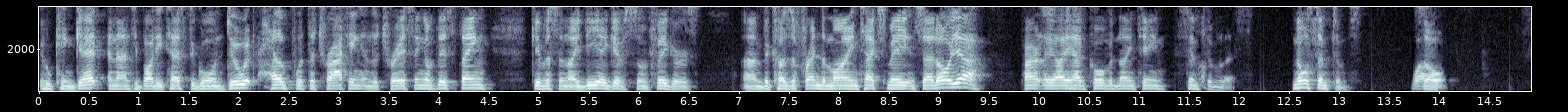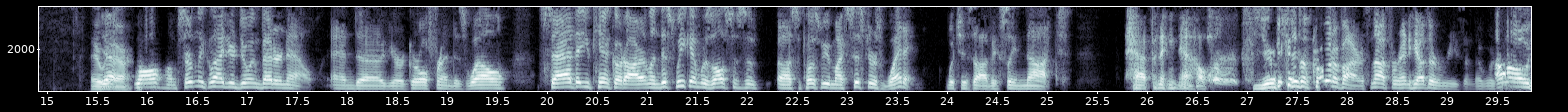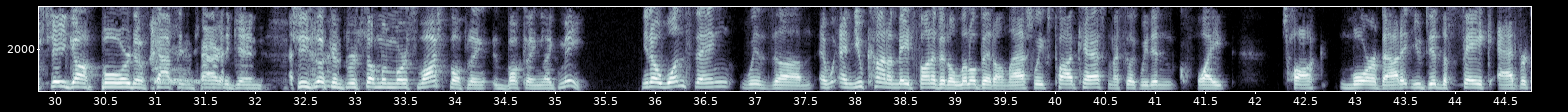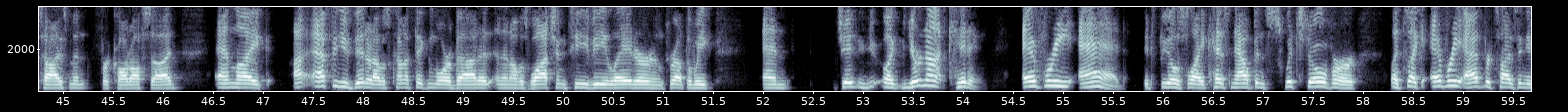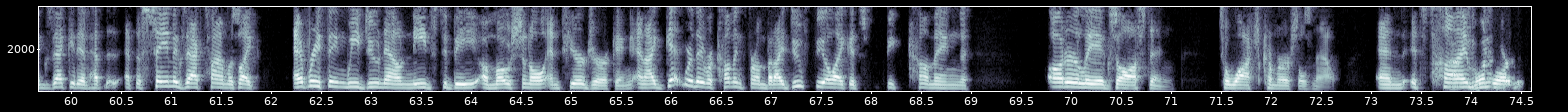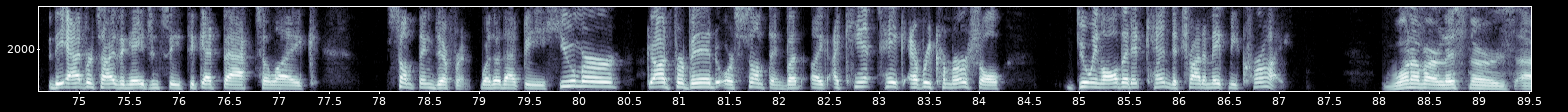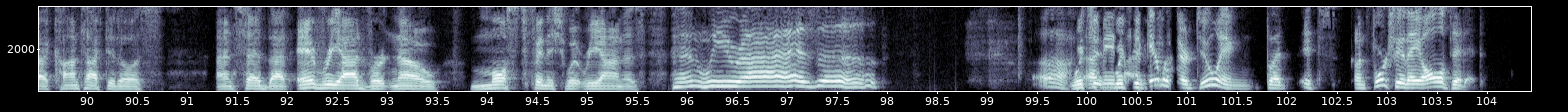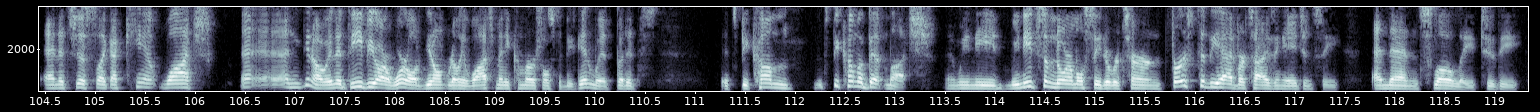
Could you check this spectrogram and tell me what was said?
who can get an antibody test to go and do it, help with the tracking and the tracing of this thing, give us an idea, give us some figures. Um, because a friend of mine texted me and said, "Oh yeah, apparently I had COVID nineteen, symptomless, no symptoms." Wow. So here we yeah, are. well, I'm certainly glad you're doing better now, and uh, your girlfriend as well. Sad that you can't go to Ireland. This weekend was also su- uh, supposed to be my sister's wedding, which is obviously not happening now Your because of coronavirus, not for any other reason. There Oh, she got bored of Captain Cardigan. She's looking for someone more swashbuckling buckling like me. You know, one thing with, um, and, and you kind of made fun of it a little bit on last week's podcast, and I feel like we didn't quite talk more about it. You did the fake advertisement for Caught Offside, and like I, after you did it, I was kind of thinking more about it, and then I was watching TV later and throughout the week, and like you're not kidding. Every ad, it feels like, has now been switched over. It's like every advertising executive at the, at the same exact time was like, everything we do now needs to be emotional and tear jerking. And I get where they were coming from, but I do feel like it's becoming utterly exhausting to watch commercials now. And it's time Uh, for the advertising agency to get back to like something different, whether that be humor, God forbid, or something. But like, I can't take every commercial doing all that it can to try to make me cry. One of our listeners uh, contacted us and said that every advert now must finish with Rihanna's "And We Rise Up." Ugh, Which I is- mean, which I is- get what they're doing, but it's unfortunately they all did it, and it's just like I can't watch. And, and you know, in a DVR world, you don't really watch many commercials to begin with, but it's it's become it's become a bit much, and we need we need some normalcy to return first to the advertising agency, and then slowly to the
